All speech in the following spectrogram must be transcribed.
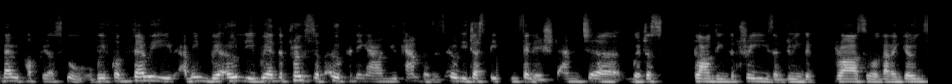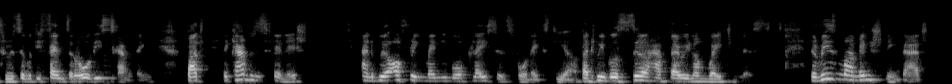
very popular school. We've got very, I mean, we're only, we're in the process of opening our new campus. It's only just been finished, and uh, we're just planting the trees and doing the grass and all that, and going through civil defense and all these kind of things. But the campus is finished, and we're offering many more places for next year, but we will still have very long waiting lists. The reason why I'm mentioning that,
